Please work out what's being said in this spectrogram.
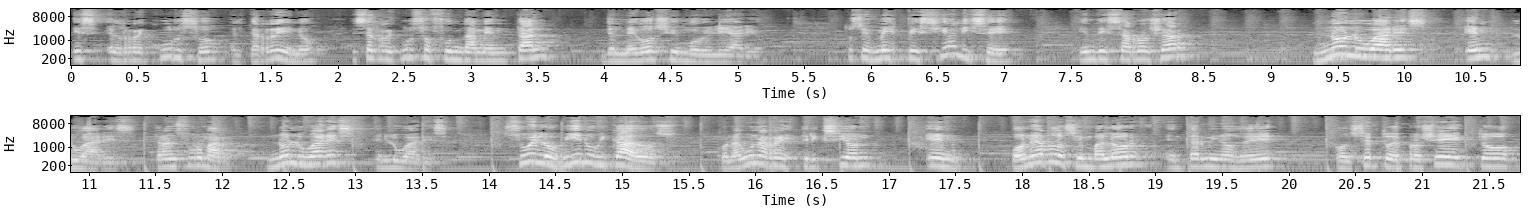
es el recurso, el terreno, es el recurso fundamental del negocio inmobiliario. Entonces me especialicé en desarrollar no lugares en lugares, transformar no lugares en lugares, suelos bien ubicados con alguna restricción en ponerlos en valor en términos de concepto de proyecto,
